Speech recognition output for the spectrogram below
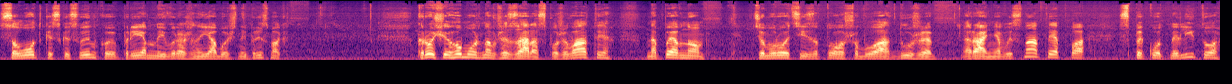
солодке з кислинкою, приємний виражений яблучний присмак. Коротше, його можна вже зараз споживати. Напевно, в цьому році із-за того, що була дуже рання весна тепла, спекотне літо,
